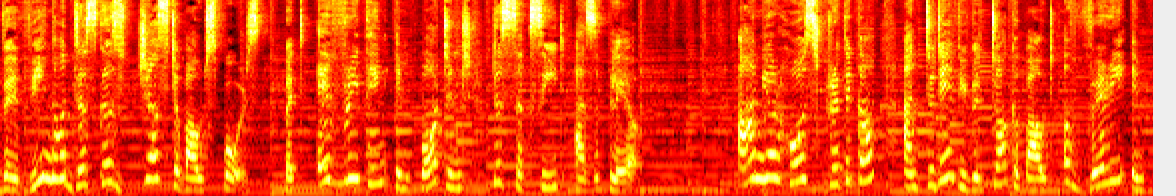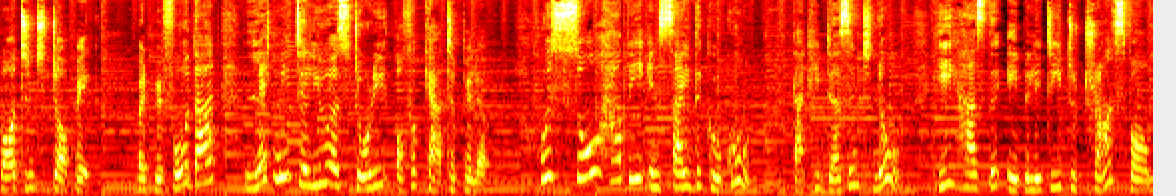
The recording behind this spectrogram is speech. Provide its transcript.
where we not discuss just about sports, but everything important to succeed as a player. I'm your host Kritika and today we will talk about a very important topic – but before that, let me tell you a story of a caterpillar who is so happy inside the cocoon that he doesn't know he has the ability to transform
